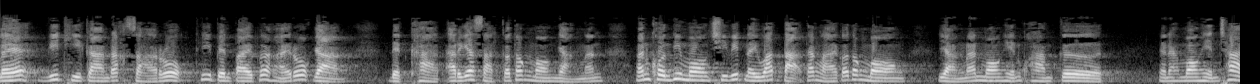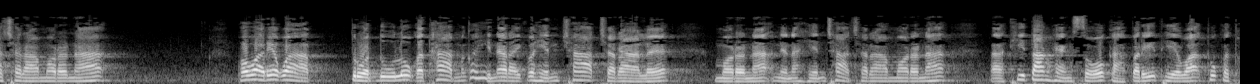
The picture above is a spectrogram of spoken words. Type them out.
และวิธีการรักษาโรคที่เป็นไปเพื่อหายโรคอย่างเด็ดขาดอริยสัจก็ต้องมองอย่างนั้นนั้นคนที่มองชีวิตในวัฏฏะทั้งหลายก็ต้องมองอย่างนั้นมองเห็นความเกิด เนี่ยนะมองเห็นชาติชรามรณะ เพราะว่าเรียกว่าตรวจดูโลกธาตุมันก็เห็นอะไรก็เห็นชาติชราและมรณะเนี่ยนะเห็นชาติชรามรณะที่ตั้งแห่งโสกาปริเทวะ ทุกโท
